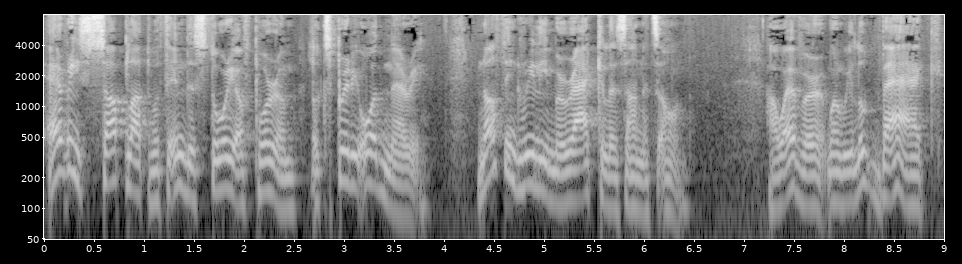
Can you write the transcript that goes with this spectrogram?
Every subplot within the story of Purim looks pretty ordinary. Nothing really miraculous on its own. However, when we look back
